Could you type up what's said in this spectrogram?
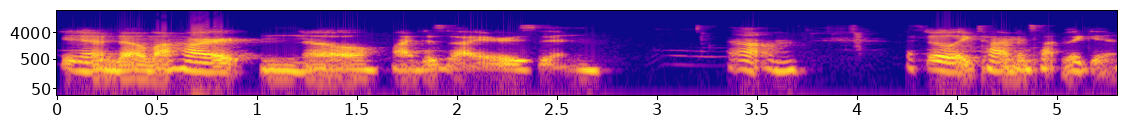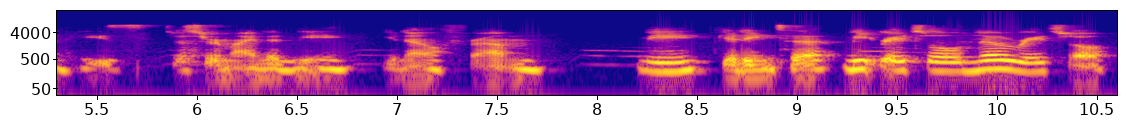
you know, know my heart and know my desires? And um, I feel like time and time again, he's just reminded me, you know, from me getting to meet Rachel, know Rachel,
